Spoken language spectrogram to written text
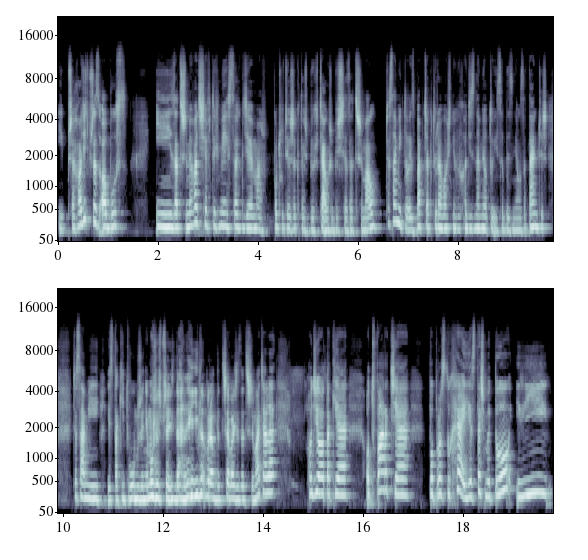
i przechodzić przez obóz, i zatrzymywać się w tych miejscach, gdzie masz poczucie, że ktoś by chciał, żebyś się zatrzymał. Czasami to jest babcia, która właśnie wychodzi z namiotu i sobie z nią zatańczysz. Czasami jest taki tłum, że nie możesz przejść dalej i naprawdę trzeba się zatrzymać, ale chodzi o takie otwarcie, po prostu hej, jesteśmy tu i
